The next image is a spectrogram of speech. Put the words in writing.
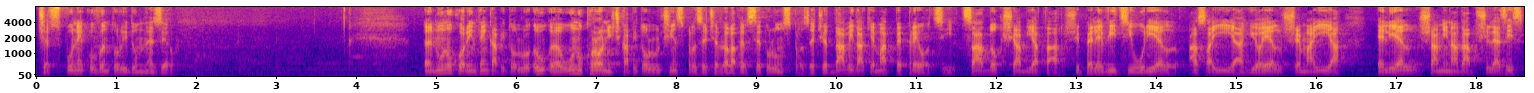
ce spune cuvântul lui Dumnezeu. În 1 Corinteni, capitolul, 1 uh, Cronici, capitolul 15, de la versetul 11, David a chemat pe preoții, Tzadok și Abiatar, și pe leviții, Uriel, Asaia, Ioel, Shemaia, Eliel și Aminadab și le-a zis,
